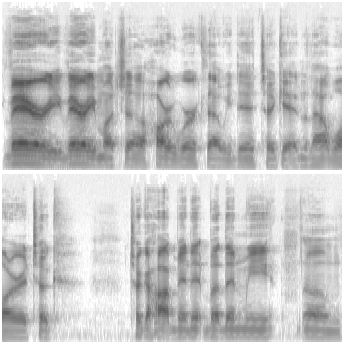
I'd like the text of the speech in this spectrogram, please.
Very, very much uh, hard work that we did to get into that water. It took took a hot minute, but then we um,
